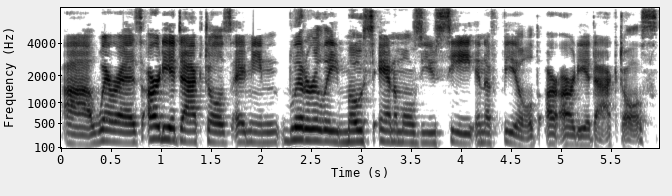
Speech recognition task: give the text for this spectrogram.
Uh, whereas artiodactyls, I mean, literally most animals you see in a field are artiodactyls.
